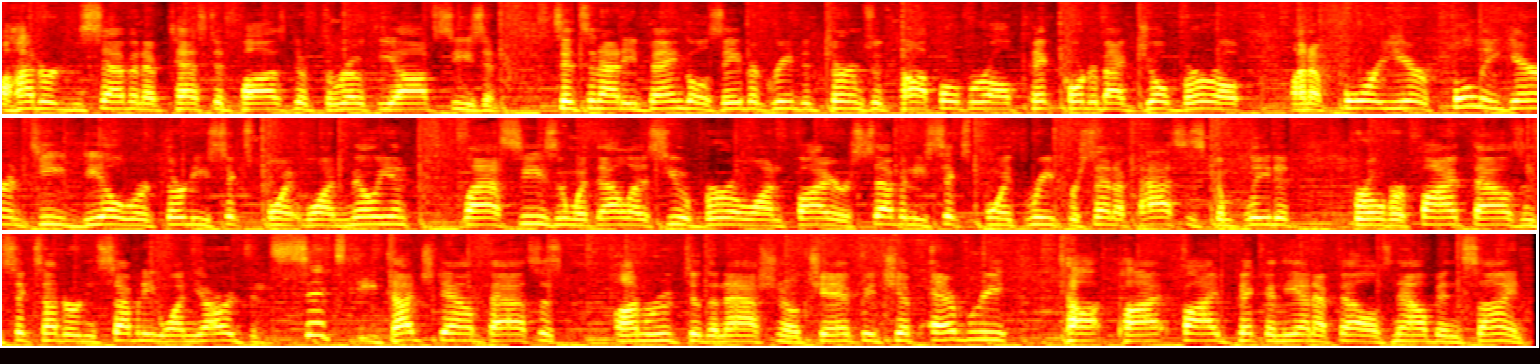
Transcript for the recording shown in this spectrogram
107 have tested positive throughout the offseason. Cincinnati Bengals, they've agreed to terms with top overall pick quarterback Joe Burrow on a four year, fully guaranteed deal worth 36.1 million. Last season with LSU, Burrow on fire, 76.3% of passes completed for over 5,671 241 yards and 60 touchdown passes en route to the national championship. Every top five pick in the NFL has now been signed.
